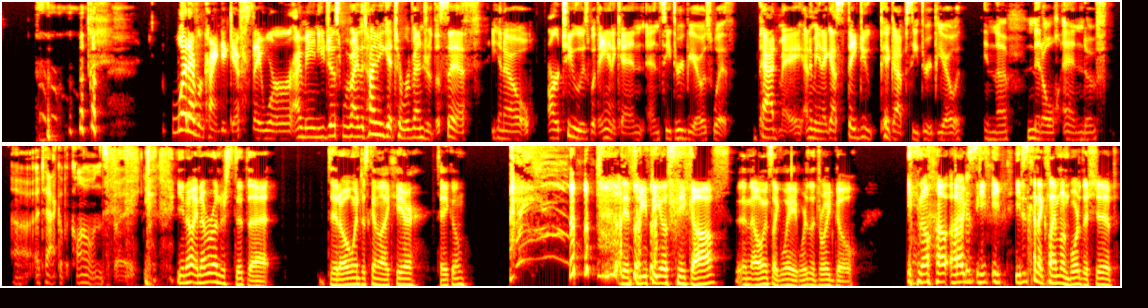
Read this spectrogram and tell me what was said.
whatever kind of gifts they were. I mean, you just by the time you get to Revenge of the Sith, you know, R2 is with Anakin and C3PO is with Padme. And I mean, I guess they do pick up C3PO in the middle end of uh, Attack of the Clones, but You know, I never understood that. Did Owen just kind of like here take him? Did three PO sneak off? And Owen's like, wait, where'd the droid go? You know how how That ex- is- he, he he just kind of climbed on board the ship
